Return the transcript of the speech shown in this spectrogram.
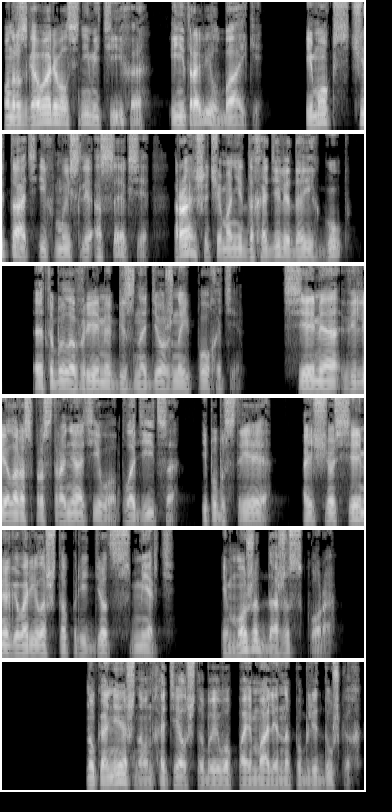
он разговаривал с ними тихо и не травил байки, и мог считать их мысли о сексе раньше, чем они доходили до их губ. Это было время безнадежной похоти. Семя велело распространять его, плодиться, и побыстрее, а еще семя говорило, что придет смерть, и, может, даже скоро. Ну, конечно, он хотел, чтобы его поймали на побледушках,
